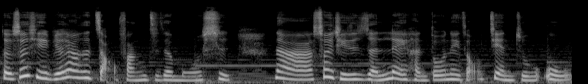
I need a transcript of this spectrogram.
对，所以其实比较像是找房子的模式。那所以其实人类很多那种建筑物。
